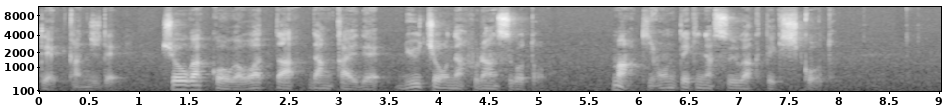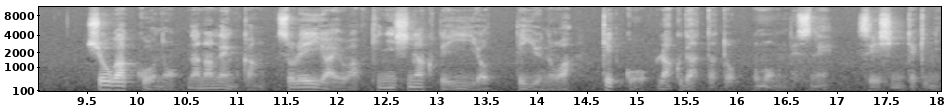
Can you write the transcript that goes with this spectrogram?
て感じで小学校が終わった段階で流暢なフランス語とまあ基本的な数学的思考と。小学校の7年間それ以外は気にしなくていいよっていうのは結構楽だったと思うんですね精神的に。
